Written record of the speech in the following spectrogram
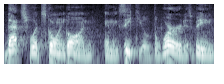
that's what's going on in Ezekiel. The word is being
